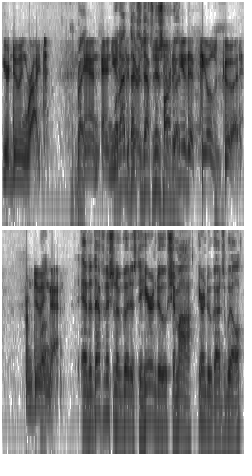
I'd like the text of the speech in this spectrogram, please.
you're doing right. Right. And and you Well, that- that's the definition of part good. you that feels good from doing Well, that. And the definition of good is to hear and do Shema, hear and do God's will,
